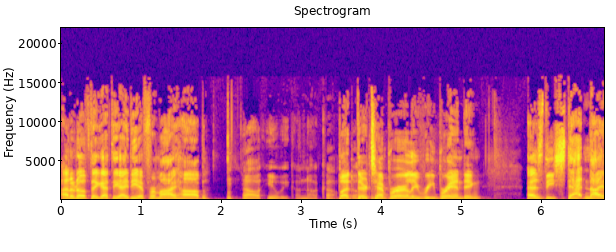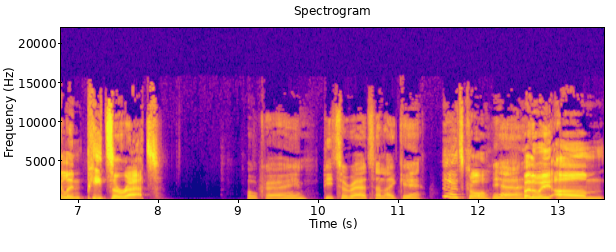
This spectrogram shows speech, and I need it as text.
I don't know if they got the idea from IHOB. Oh, here we go. No, come. but they're do temporarily rebranding as the Staten Island Pizza Rats. Okay. Pizza rats. I like it. Yeah, that's cool. Yeah. By the way, um,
